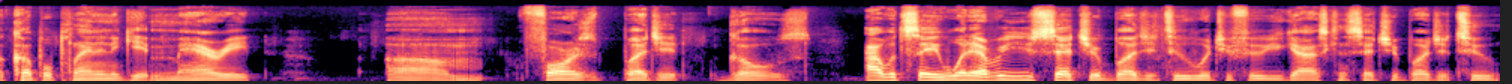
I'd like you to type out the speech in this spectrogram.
a couple planning to get married, um, far as budget goes, I would say whatever you set your budget to, what you feel you guys can set your budget to,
